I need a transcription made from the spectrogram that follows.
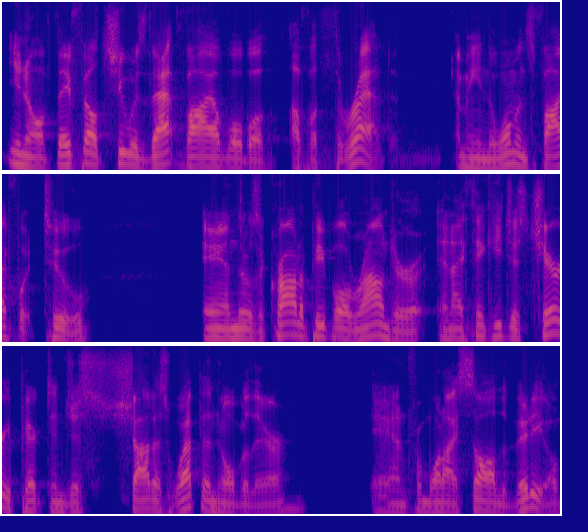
you know, if they felt she was that viable of a threat, I mean, the woman's five foot two, and there was a crowd of people around her, and I think he just cherry picked and just shot his weapon over there. And from what I saw in the video,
